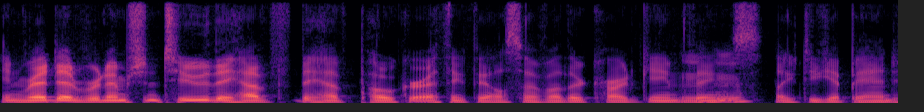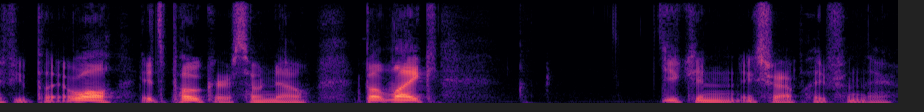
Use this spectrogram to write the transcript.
In Red Dead Redemption 2, they have they have poker. I think they also have other card game Mhm. things. Like, do you get banned if you play? Well, it's poker, so no. But like, you can extrapolate from there.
